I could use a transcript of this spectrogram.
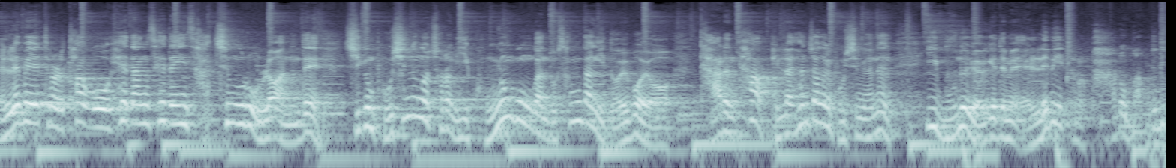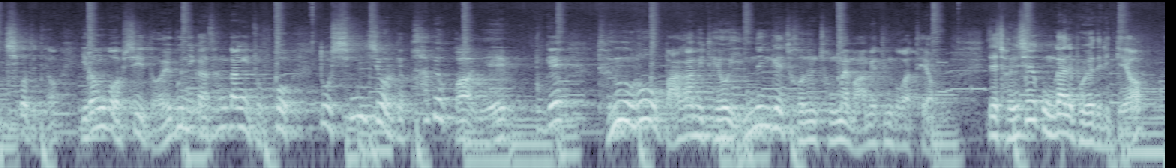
엘리베이터를 타고 해당 세대인 4층으로 올라왔는데 지금 보시는 것처럼 이 공용 공간도 상당히 넓어요. 다른 타 빌라 현장을 보시면은 이 문을 열게 되면 엘리베이터랑 바로 맞부딪히거든요. 이런 거 없이 넓으니까 상당히 좋고 또 심지어 이렇게 파벽과 예쁘게 등으로 마감이 되어 있는 게 저는 정말 마음에 든 것 같아요. 이제 전실 공간을 보여드릴게요.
